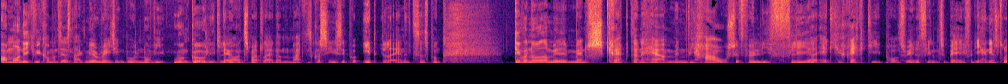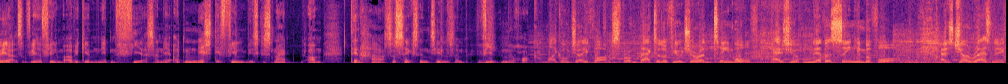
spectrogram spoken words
Og må ikke, vi kommer til at snakke mere Raging Bull, når vi uundgåeligt laver en spotlight om Martin Scorsese på et eller andet tidspunkt. Det var noget om øh, manuskripterne her, men vi har jo selvfølgelig flere af de rigtige Paul Schrader-film tilbage, fordi han instruerer altså flere film op igennem 1980'erne. Og den næste film, vi skal snakke om, den har så sexet en titel som Vild med rock. Michael J. Fox from Back to the Future and Teen Wolf as you've never seen him before. As Joe Resnick,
